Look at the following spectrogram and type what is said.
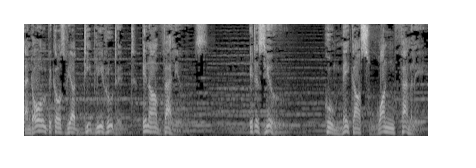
And all because we are deeply rooted in our values. It is you who make us one family.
